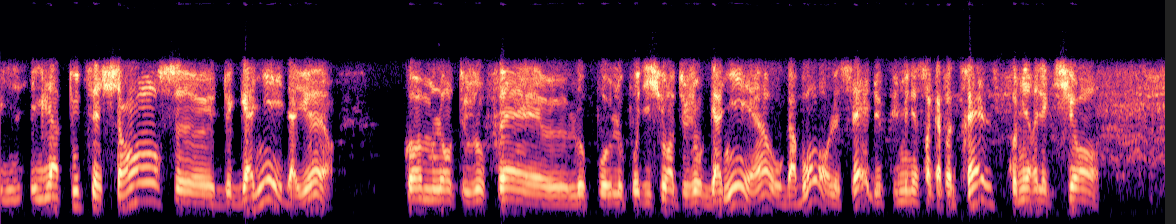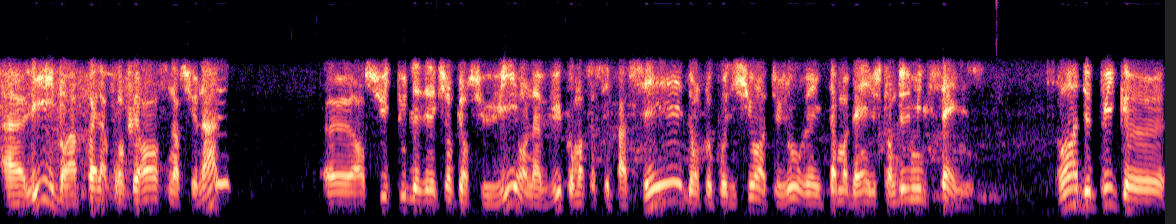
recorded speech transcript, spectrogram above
il, a toutes ses chances euh, de gagner d'ailleurs comme l'ont toujours fait, euh, l'opposition a toujours gagné hein, au Gabon, on le sait, depuis 1993, première élection euh, libre après la conférence nationale. Euh, ensuite, toutes les élections qui ont suivi, on a vu comment ça s'est passé. Donc l'opposition a toujours véritablement gagné jusqu'en 2016. Moi, depuis que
